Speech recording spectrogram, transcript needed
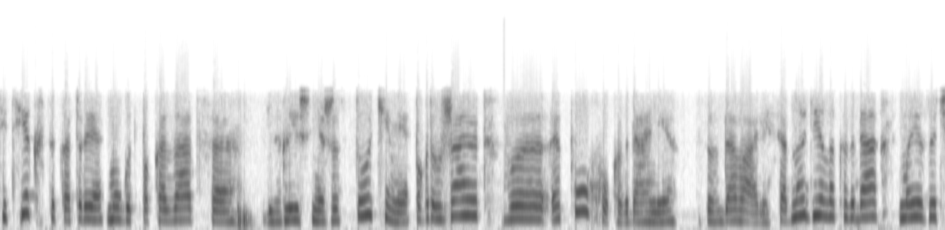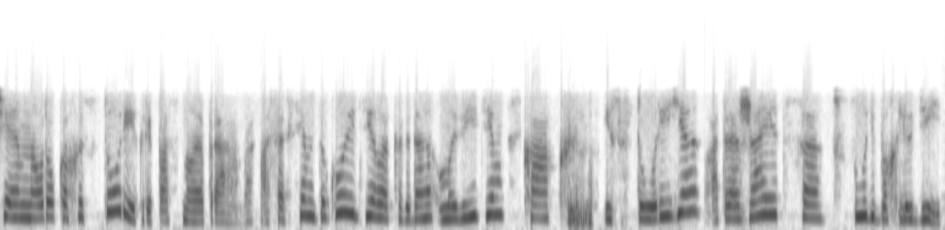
Те тексты, которые могут показаться излишне жестокими, погружают в эпоху, когда они создавались. Одно дело, когда мы изучаем на уроках истории крепостное право, а совсем другое дело, когда мы видим, как история отражается в судьбах людей.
